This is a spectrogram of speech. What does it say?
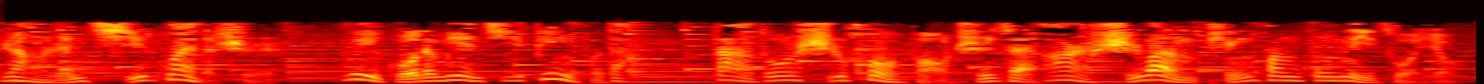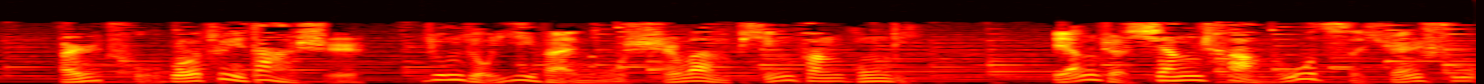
让人奇怪的是，魏国的面积并不大，大多时候保持在二十万平方公里左右，而楚国最大时拥有一百五十万平方公里，两者相差如此悬殊，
